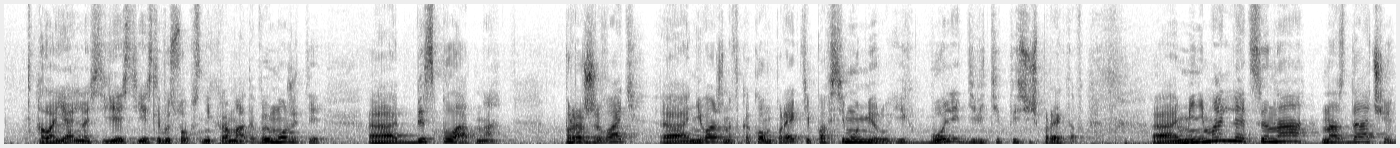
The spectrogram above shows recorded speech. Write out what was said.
лояльность есть, если вы собственник Ромады? Вы можете э, бесплатно проживать, э, неважно в каком проекте, по всему миру. Их более 9 тысяч проектов. Э, минимальная цена на сдаче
